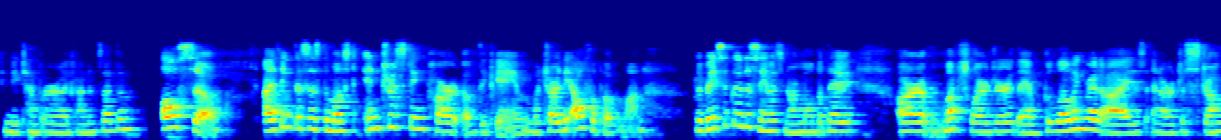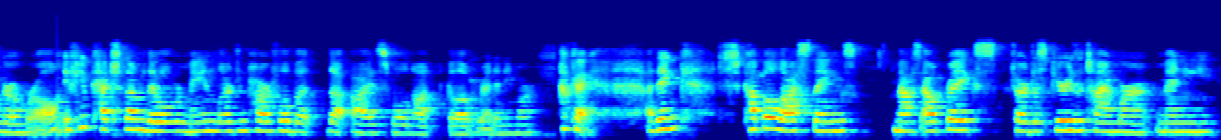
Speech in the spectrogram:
can be temporarily found inside them. Also, I think this is the most interesting part of the game, which are the alpha Pokemon. They're basically the same as normal, but they are much larger, they have glowing red eyes, and are just stronger overall. If you catch them, they will remain large and powerful, but the eyes will not glow red anymore. Okay, I think just a couple last things. Mass outbreaks, which are just periods of time where many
